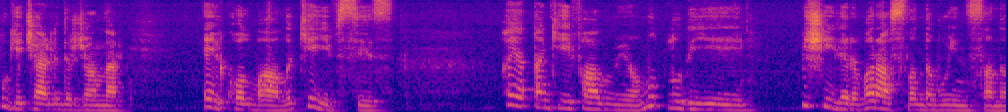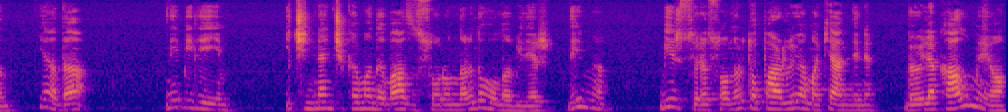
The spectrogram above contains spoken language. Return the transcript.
bu geçerlidir canlar. El kol bağlı, keyifsiz. Hayattan keyif almıyor, mutlu değil. Bir şeyleri var aslında bu insanın. Ya da ne bileyim içinden çıkamadığı bazı sorunları da olabilir değil mi? Bir süre sonra toparlıyor ama kendini. Böyle kalmıyor.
